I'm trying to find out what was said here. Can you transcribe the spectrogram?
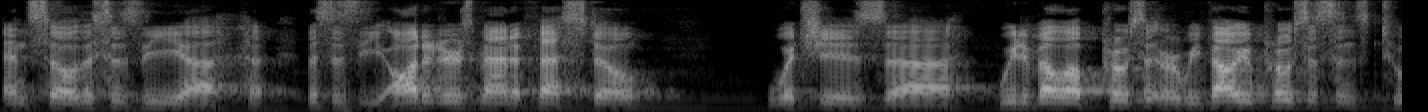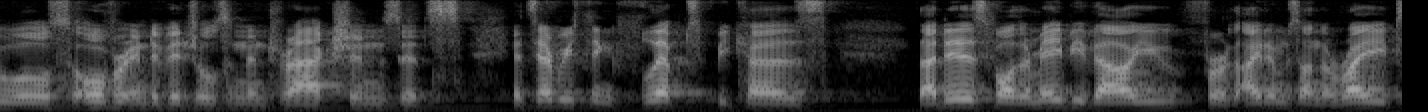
and so this is the, uh, this is the auditor's manifesto, which is uh, we develop process, or we value processes and tools over individuals and interactions. It's, it's everything flipped because that is, while there may be value for the items on the right,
